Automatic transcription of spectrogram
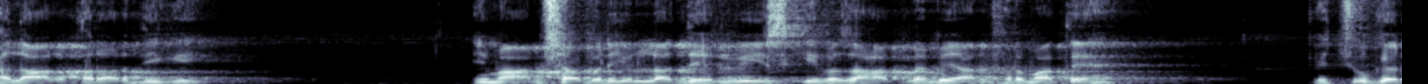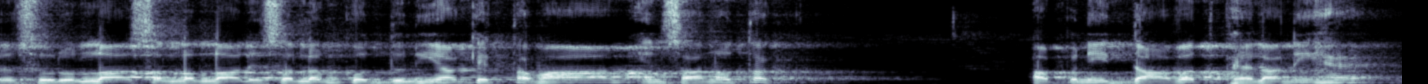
حلال قرار دی گئی۔ امام شاہ ولی اللہ دہلوی اس کی وضاحت میں بیان فرماتے ہیں کہ چونکہ رسول اللہ صلی اللہ علیہ وسلم کو دنیا کے تمام انسانوں تک اپنی دعوت پھیلانی ہے،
